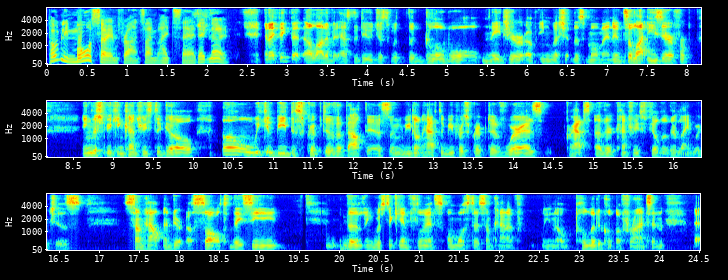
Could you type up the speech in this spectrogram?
probably more so in France, I might say. I don't know. And I think that a lot of it has to do just with the global nature of English at this moment. It's a lot easier for English speaking countries to go, oh, we can be descriptive about this and we don't have to be prescriptive, whereas perhaps other countries feel that their language is somehow under assault. They see the linguistic influence almost as some kind of, you know, political affront. And uh,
